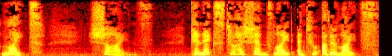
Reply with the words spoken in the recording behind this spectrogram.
light shines, connects to Hashem's light and to other lights.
